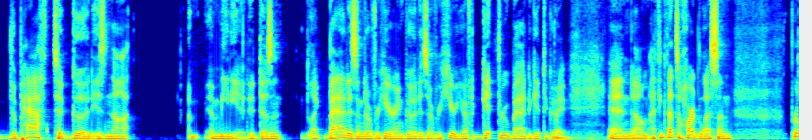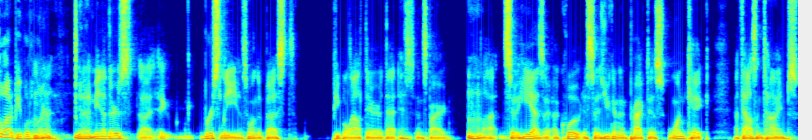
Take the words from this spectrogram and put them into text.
the path to good is not immediate. It doesn't like bad isn't over here and good is over here. You have to get through bad to get to good. Right. And um, I think that's a hard lesson for a lot of people to learn. You know, I mean, there's uh, Bruce Lee is one of the best people out there that has inspired a lot. So he has a, a quote that says, "You can practice one kick a thousand times,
